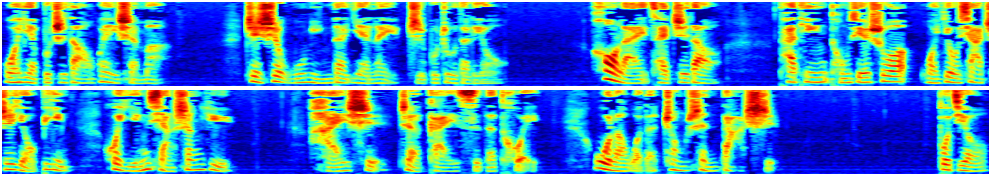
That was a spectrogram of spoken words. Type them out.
我也不知道为什么，只是无名的眼泪止不住的流。后来才知道，他听同学说我右下肢有病，会影响生育，还是这该死的腿误了我的终身大事。不久，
